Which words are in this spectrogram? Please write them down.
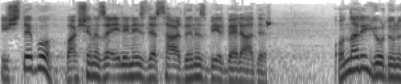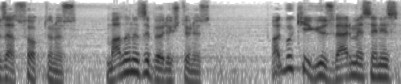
İşte bu başınıza elinizle sardığınız bir beladır. Onları yurdunuza soktunuz, malınızı bölüştünüz. Halbuki yüz vermeseniz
